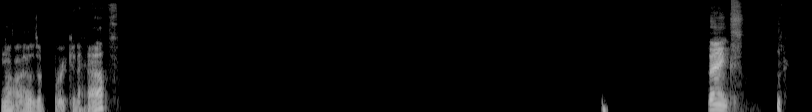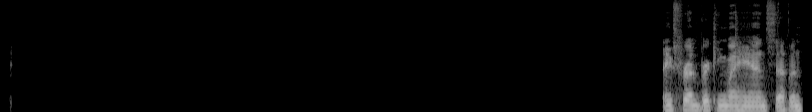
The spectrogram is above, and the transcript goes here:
No, that was a brick and a half. Thanks. Thanks for unbricking my hand, Steafen.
